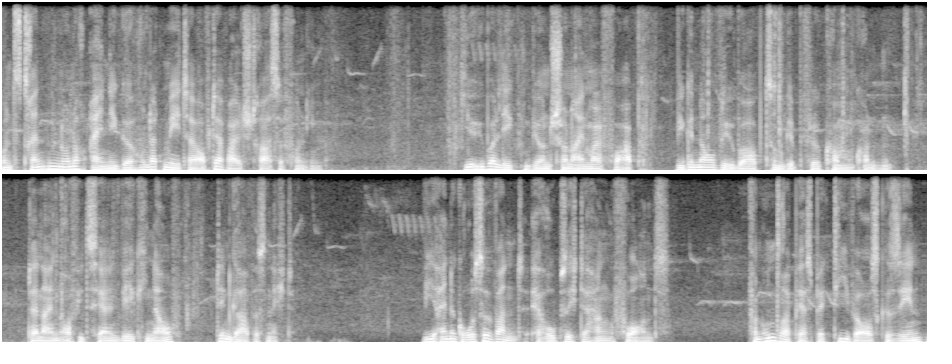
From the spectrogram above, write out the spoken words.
Uns trennten nur noch einige hundert Meter auf der Waldstraße von ihm. Hier überlegten wir uns schon einmal vorab, wie genau wir überhaupt zum Gipfel kommen konnten. Denn einen offiziellen Weg hinauf, den gab es nicht. Wie eine große Wand erhob sich der Hang vor uns. Von unserer Perspektive aus gesehen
